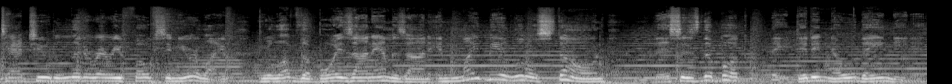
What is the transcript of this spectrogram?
tattooed literary folks in your life who love the boys on Amazon and might be a little stoned, this is the book they didn't know they needed.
